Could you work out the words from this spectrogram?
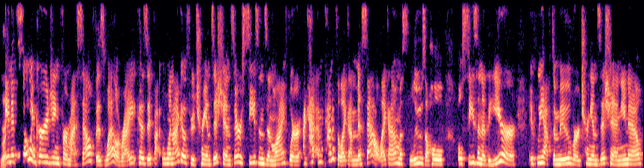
Right. And it's so encouraging for myself as well, right? Because if I, when I go through transitions, there are seasons in life where I, I kind of feel like I miss out, like I almost lose a whole whole season of the year if we have to move or transition, you know.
